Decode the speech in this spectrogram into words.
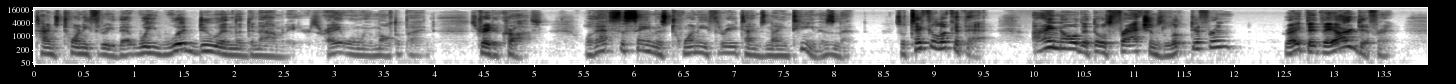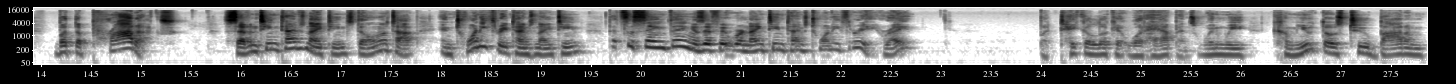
times 23 that we would do in the denominators, right? When we multiplied straight across. Well, that's the same as 23 times 19, isn't it? So take a look at that. I know that those fractions look different, right? That they are different, but the products, 17 times 19 still on the top, and 23 times 19 that's the same thing as if it were 19 times 23, right? But take a look at what happens when we commute those two bottom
